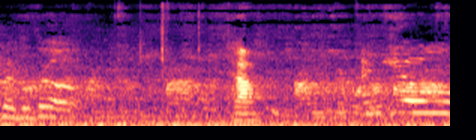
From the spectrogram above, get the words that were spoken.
từ từ sao? Anh yêu.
